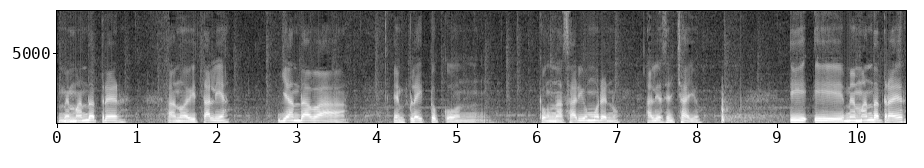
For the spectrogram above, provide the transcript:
me manda a traer a Nueva Italia, ya andaba en pleito con, con Nazario Moreno, alias El Chayo, y, me manda a traer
